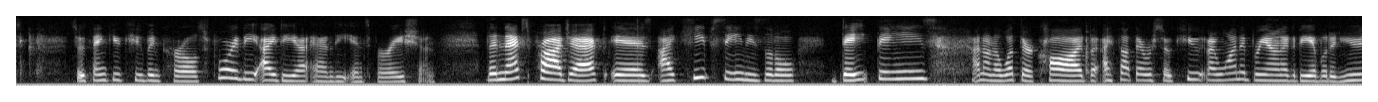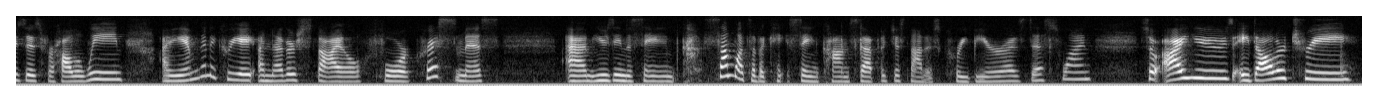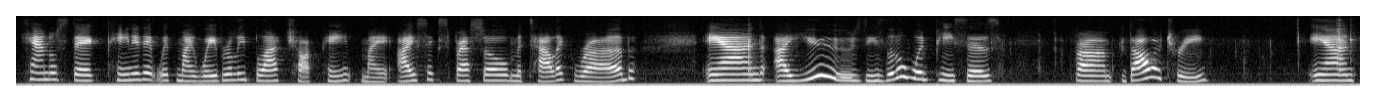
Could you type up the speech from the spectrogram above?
So thank you Cuban Curls for the idea and the inspiration. The next project is I keep seeing these little date thingies I don't know what they're called, but I thought they were so cute. And I wanted Brianna to be able to use this for Halloween. I am going to create another style for Christmas um, using the same, somewhat of a same concept, but just not as creepier as this one. So I use a Dollar Tree candlestick, painted it with my Waverly Black chalk paint, my Ice Espresso metallic rub, and I use these little wood pieces from Dollar Tree and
